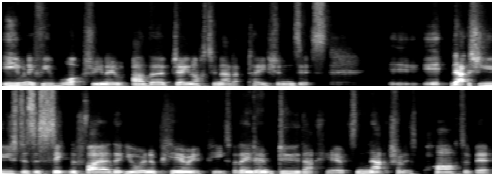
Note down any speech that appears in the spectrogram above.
Even if you watch, you know, other Jane Austen adaptations, it's it, that's used as a signifier that you're in a period piece, but they don't do that here. It's natural, it's part of it.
